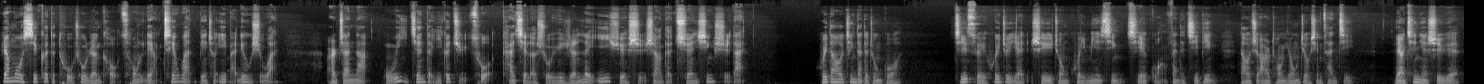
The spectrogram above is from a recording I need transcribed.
让墨西哥的土著人口从两千万变成一百六十万。而詹娜无意间的一个举措，开启了属于人类医学史上的全新时代。回到近代的中国，脊髓灰质炎是一种毁灭性且广泛的疾病。导致儿童永久性残疾。两千年十月，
